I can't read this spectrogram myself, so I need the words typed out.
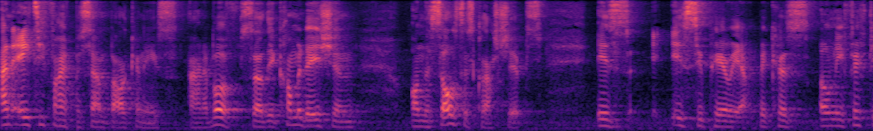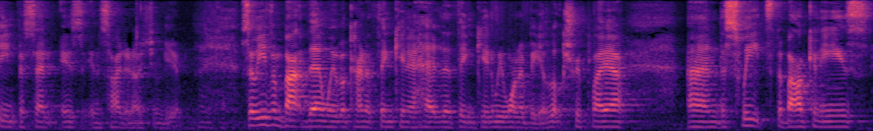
and 85% balconies and above. So the accommodation on the Solstice class ships is is superior because only 15% is inside an ocean view. So even back then, we were kind of thinking ahead of thinking we want to be a luxury player, and the suites, the balconies.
